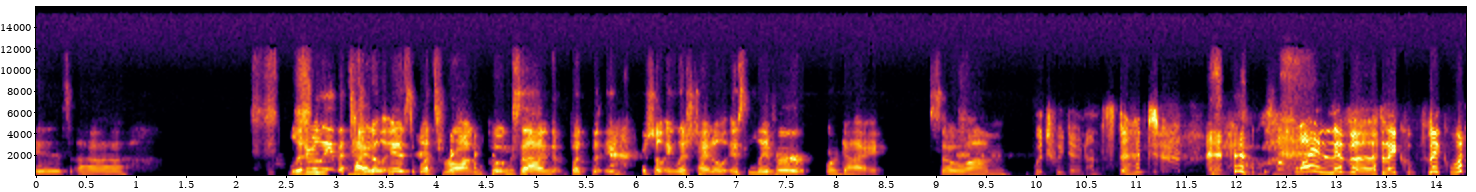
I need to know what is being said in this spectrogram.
is uh literally the title is what's wrong pung sang but the official english title is liver or die. So um which we don't understand. Why liver? Like, like what?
